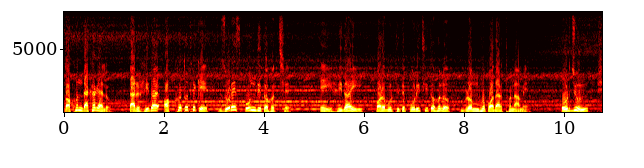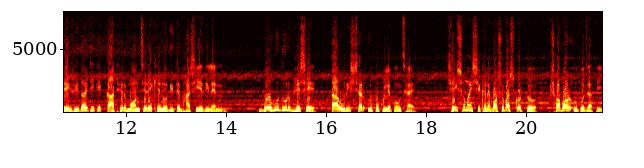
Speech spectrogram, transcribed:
তখন দেখা গেল, তার হৃদয় অক্ষত থেকে জোরে স্পন্দিত হচ্ছে। এই হৃদয়ই পরবর্তীতে পরিচিত হল ব্রহ্ম পদার্থ নামে। অর্জুন সেই হৃদয়টিকে কাঠের মঞ্চে রেখে নদীতে ভাসিয়ে দিলেন। বহুদূর ভেসে তা উড়িষ্যার উপকূলে পৌঁছায়। সেই সময় সেখানে বসবাস করত সবর উপজাতি।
